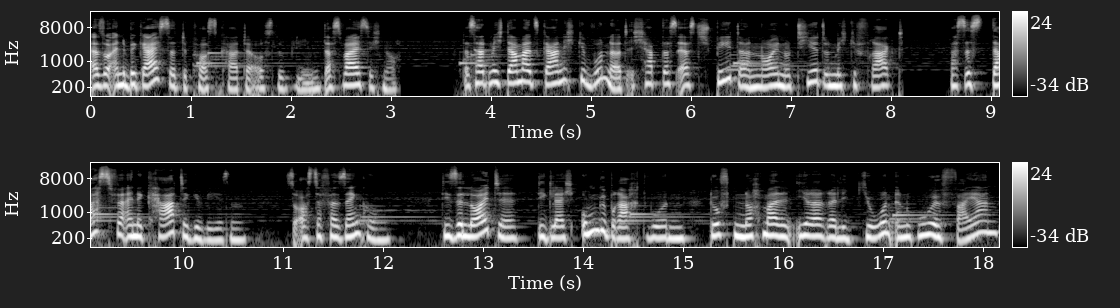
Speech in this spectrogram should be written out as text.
Also eine begeisterte Postkarte aus Lublin, das weiß ich noch. Das hat mich damals gar nicht gewundert. Ich habe das erst später neu notiert und mich gefragt, was ist das für eine Karte gewesen? So aus der Versenkung. Diese Leute, die gleich umgebracht wurden, durften nochmal in ihrer Religion in Ruhe feiern?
